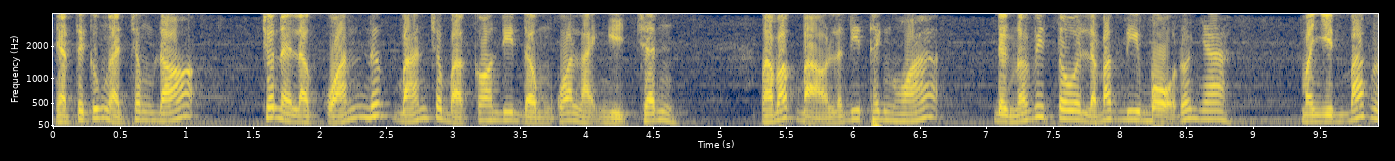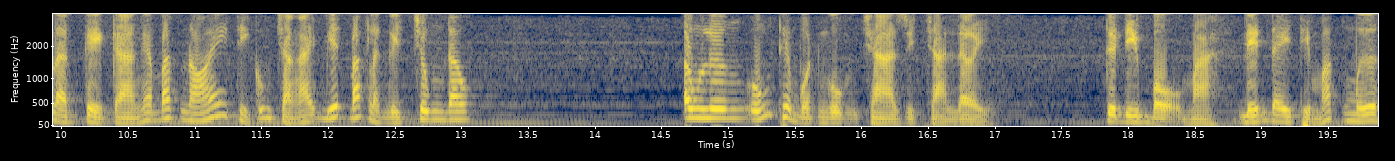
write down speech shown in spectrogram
Nhà tôi cũng ở trong đó. Chỗ này là quán nước bán cho bà con đi đồng qua lại nghỉ chân. Mà bác bảo là đi Thanh Hóa. Đừng nói với tôi là bác đi bộ đó nha. Mà nhìn bác là kể cả nghe bác nói Thì cũng chẳng ai biết bác là người Trung đâu. Ông Lương uống thêm một ngụm trà rồi trả lời. Tôi đi bộ mà, Đến đây thì mắc mưa.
